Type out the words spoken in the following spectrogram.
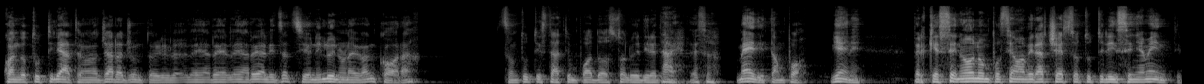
quando tutti gli altri avevano già raggiunto le, le, le realizzazioni, lui non aveva ancora, sono tutti stati un po' addosso a lui a dire dai, adesso medita un po', vieni, perché se no non possiamo avere accesso a tutti gli insegnamenti.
